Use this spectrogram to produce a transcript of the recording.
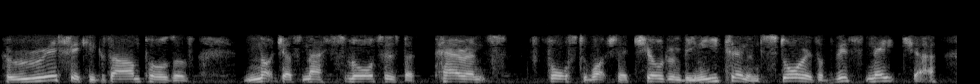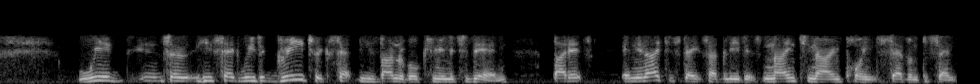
horrific examples of not just mass slaughters, but parents forced to watch their children being eaten and stories of this nature. we so he said we've agreed to accept these vulnerable communities in, but it's in the United States, I believe it's 99.7%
